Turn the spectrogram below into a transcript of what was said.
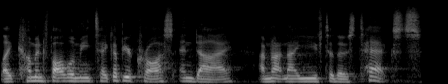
like, Come and follow me, take up your cross, and die. I'm not naive to those texts.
